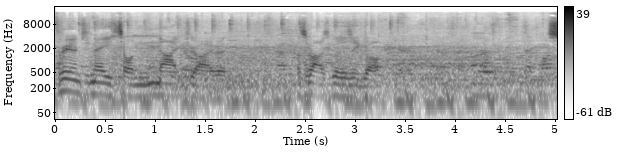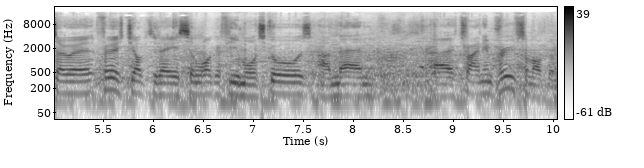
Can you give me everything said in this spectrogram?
308 on Night Driver. That's about as good as it got. So uh, first job today is to log a few more scores and then uh, try and improve some of them.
